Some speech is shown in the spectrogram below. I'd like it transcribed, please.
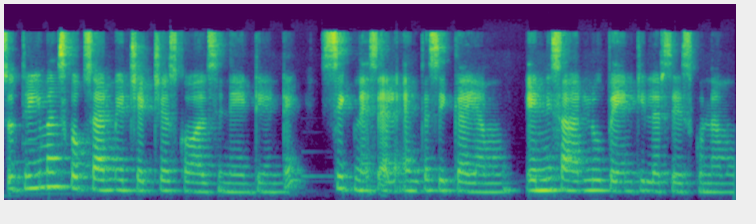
సో త్రీ మంత్స్కి ఒకసారి మీరు చెక్ చేసుకోవాల్సింది ఏంటి అంటే సిక్నెస్ ఎంత సిక్ అయ్యాము? ఎన్నిసార్లు పెయిన్ కిల్లర్స్ వేసుకున్నాము?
